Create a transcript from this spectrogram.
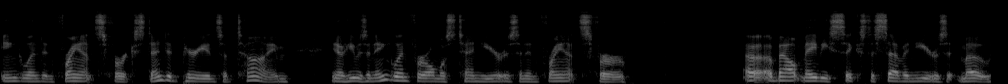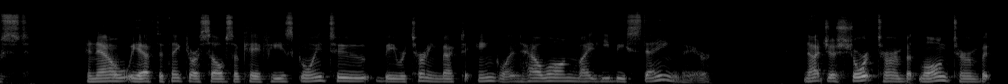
England and France for extended periods of time. You know, he was in England for almost 10 years and in France for uh, about maybe six to seven years at most. And now we have to think to ourselves okay, if he's going to be returning back to England, how long might he be staying there? Not just short term, but long term, but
